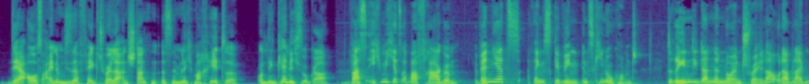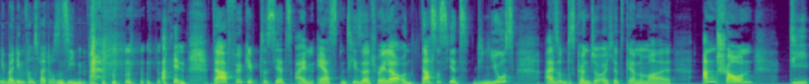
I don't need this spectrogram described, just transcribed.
der aus einem dieser Fake-Trailer entstanden ist, nämlich Machete. Und den kenne ich sogar. Was ich mich jetzt aber frage, wenn jetzt Thanksgiving ins Kino kommt, drehen die dann einen neuen Trailer oder bleiben die bei dem von 2007? Nein, dafür gibt es jetzt einen ersten Teaser-Trailer und das ist jetzt die News. Also, das könnt ihr euch jetzt gerne mal anschauen. Die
